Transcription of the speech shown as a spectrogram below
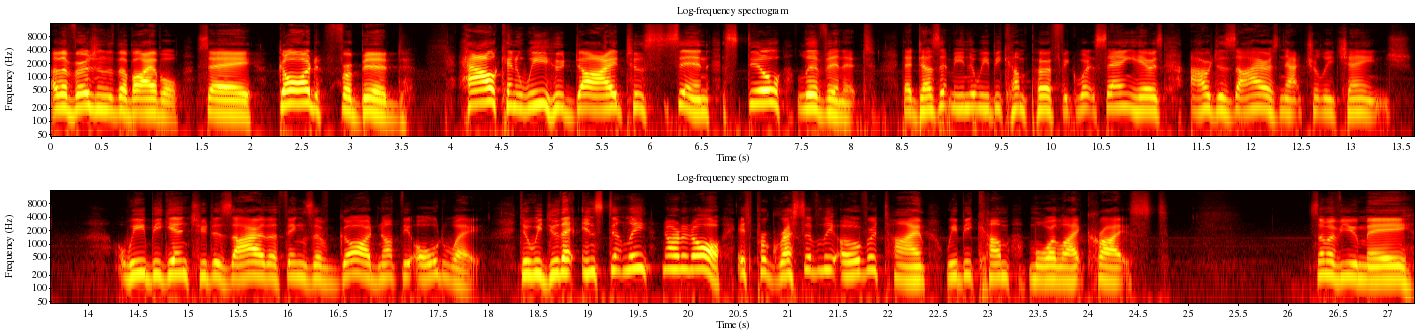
Other versions of the Bible say, God forbid. How can we who died to sin still live in it? That doesn't mean that we become perfect. What it's saying here is our desires naturally change. We begin to desire the things of God, not the old way. Do we do that instantly? Not at all. It's progressively over time we become more like Christ. Some of you may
